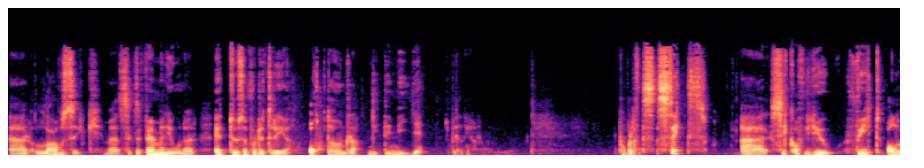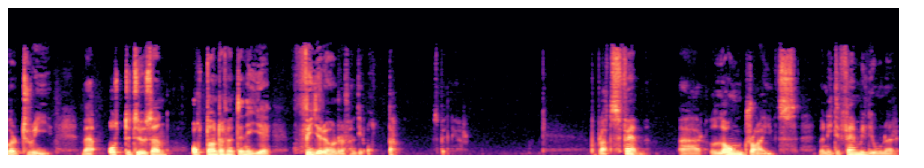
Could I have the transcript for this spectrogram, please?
är Lovesick med 65 miljoner 1043 899 spelningar. På plats 6 är Sick of You Feet Oliver Tree med 80 859 458 spelningar. På plats 5 är Long Drives med 95 miljoner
